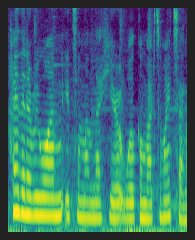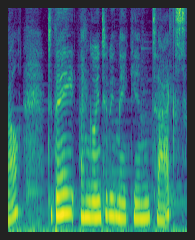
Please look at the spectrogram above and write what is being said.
Hi there everyone, it's Amanda here, welcome back to my channel. Today I'm going to be making tags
